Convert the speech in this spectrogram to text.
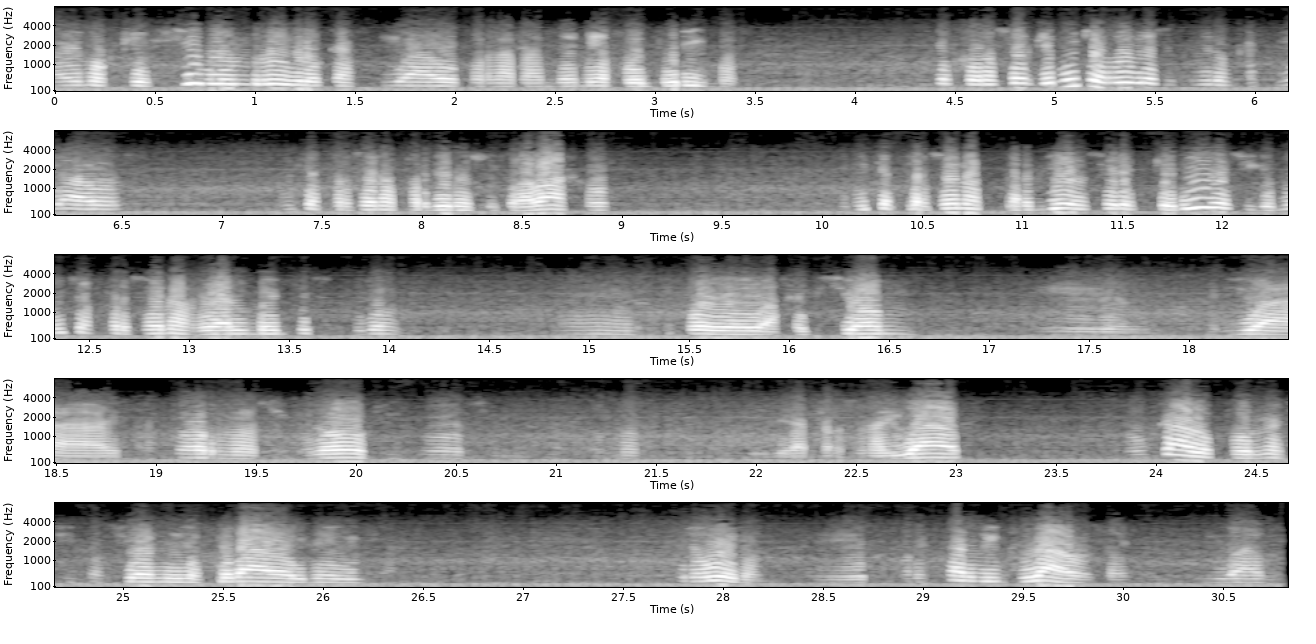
sabemos que si hubo un rubro castigado por la pandemia fue el turismo. Es conocer que muchos rubros estuvieron castigados, muchas personas perdieron su trabajo, que muchas personas perdieron seres queridos y que muchas personas realmente sufrieron un tipo de afección eh, deriva de trastornos psicológicos, trastornos de la personalidad, provocados por una situación inesperada y inédita. Pero bueno, por estar vinculados a esta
